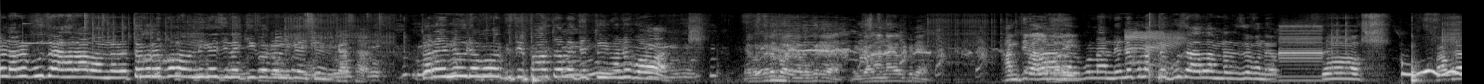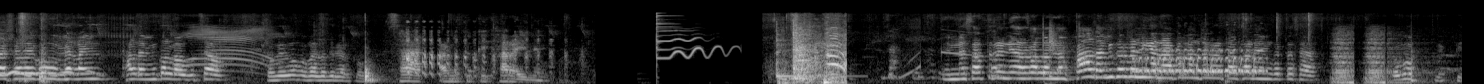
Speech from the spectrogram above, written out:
এটারে বুঝা হারালাম না রে। তোর বলা লিখাইছি না কি করে লিখাইছি আমি। কথা তোর এনে উঠে বাবার কিছু পাও তলে দে তুই মানে বাবা এবার করে বয় এবার করে। এই জামা নাগাল করে। আমি তো ভালো বুঝি বলা নেনে বলা তো বুঝা হারালাম না রে জীবনে। তো আমরা সবাই গো মেলাই ফালামি করলাম বুঝছাও? সবাই গো ভালো করে রাখো স্যার আমি তো কি খারাই নাই। এমনি ছাত্র নিয়ে পারলাম না ফালামি করবেন নিয়ে না করলাম তো করে তা ফালামি করতে স্যার ওগো দেখতে।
